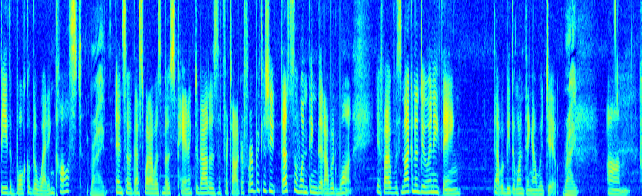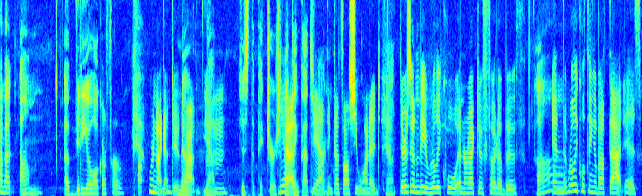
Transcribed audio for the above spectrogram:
be the bulk of the wedding cost. Right. And so that's what I was most panicked about as a photographer because you, that's the one thing that I would want. If I was not going to do anything, that would be the one thing I would do. Right. Um, How about um, a videographer? we're not going to do No, that. yeah. Mm-mm. Just the pictures. Yeah, I think that's yeah. fine. I think that's all she wanted. Yeah. There's going to be a really cool interactive photo booth, Ah, and the really cool thing about that is,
